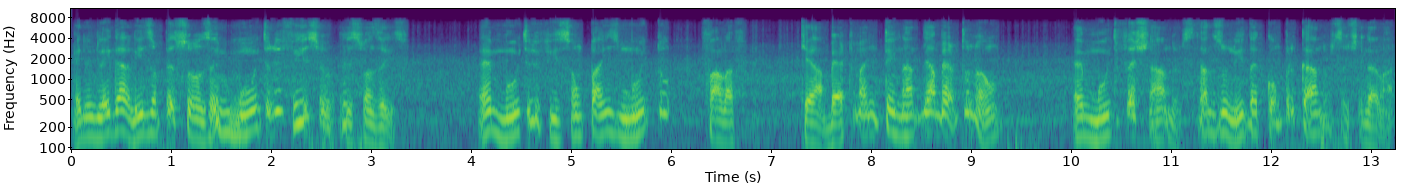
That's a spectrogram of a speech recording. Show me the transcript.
ele legaliza pessoas. É muito difícil eles fazer isso. É muito difícil. É um país muito. Fala que é aberto, mas não tem nada de aberto não. É muito fechado. Os Estados Unidos é complicado você chegar lá.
